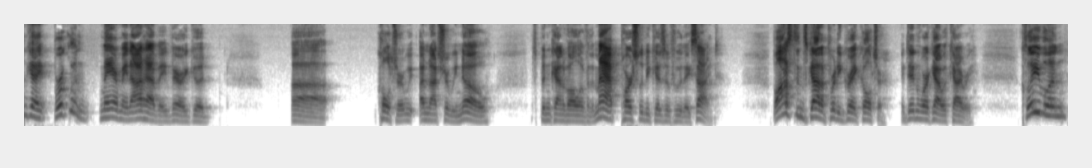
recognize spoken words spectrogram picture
okay, Brooklyn may or may not have a very good uh, culture. We, I'm not sure we know. It's been kind of all over the map, partially because of who they signed. Boston's got a pretty great culture. It didn't work out with Kyrie. Cleveland,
